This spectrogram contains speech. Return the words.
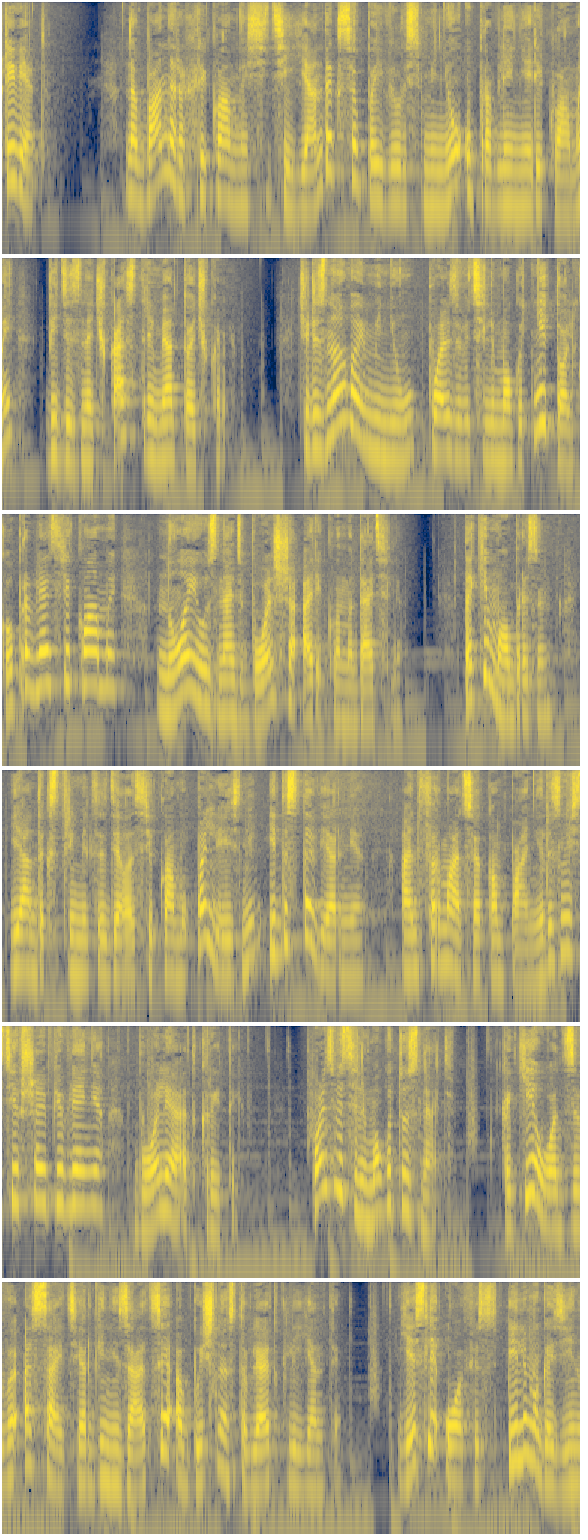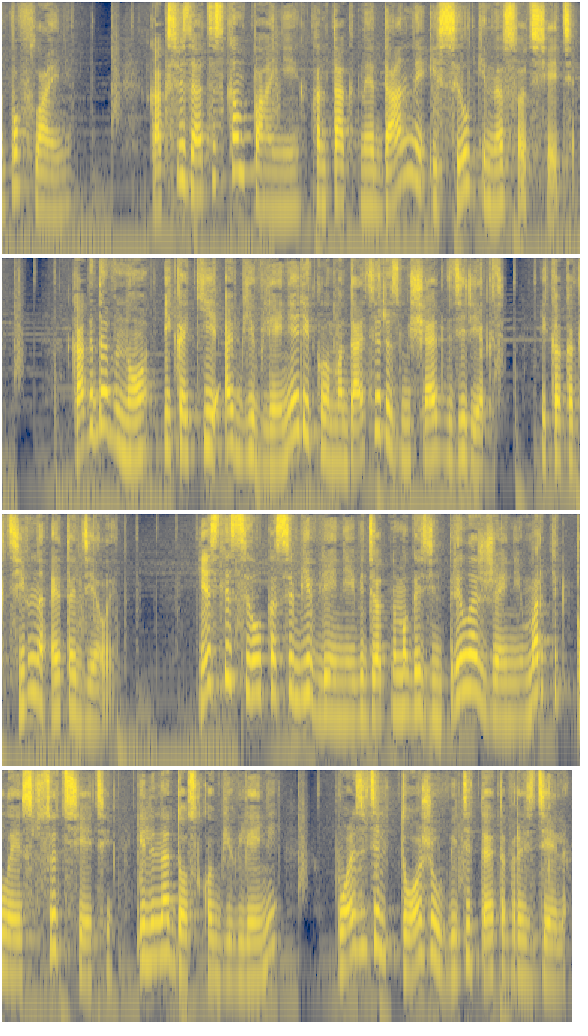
Привет! На баннерах рекламной сети Яндекса появилось меню управления рекламой в виде значка с тремя точками. Через новое меню пользователи могут не только управлять рекламой, но и узнать больше о рекламодателе. Таким образом, Яндекс стремится сделать рекламу полезнее и достовернее, а информацию о компании, разместившей объявление, более открытой. Пользователи могут узнать, какие отзывы о сайте организации обычно оставляют клиенты, есть ли офис или магазин в офлайне, как связаться с компанией, контактные данные и ссылки на соцсети. Как давно и какие объявления рекламодатель размещает в Директе и как активно это делает. Если ссылка с объявления ведет на магазин приложений, маркетплейс в соцсети или на доску объявлений, пользователь тоже увидит это в разделе.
